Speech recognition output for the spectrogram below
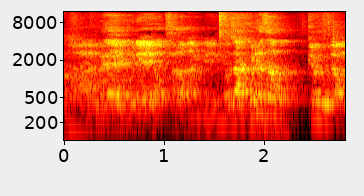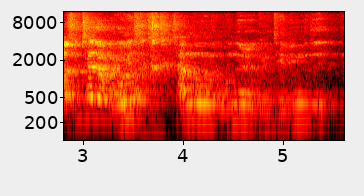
아, 우리의, 우리의 역사가 있는. 자 그래서 그 역사가 순차적으로 오늘 오늘 그 데뷔 무대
